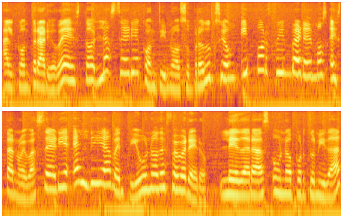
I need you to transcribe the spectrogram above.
Al contrario de esto, la serie continuó su producción y por fin veremos esta nueva serie el día 21 de febrero. ¿Le darás una oportunidad?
